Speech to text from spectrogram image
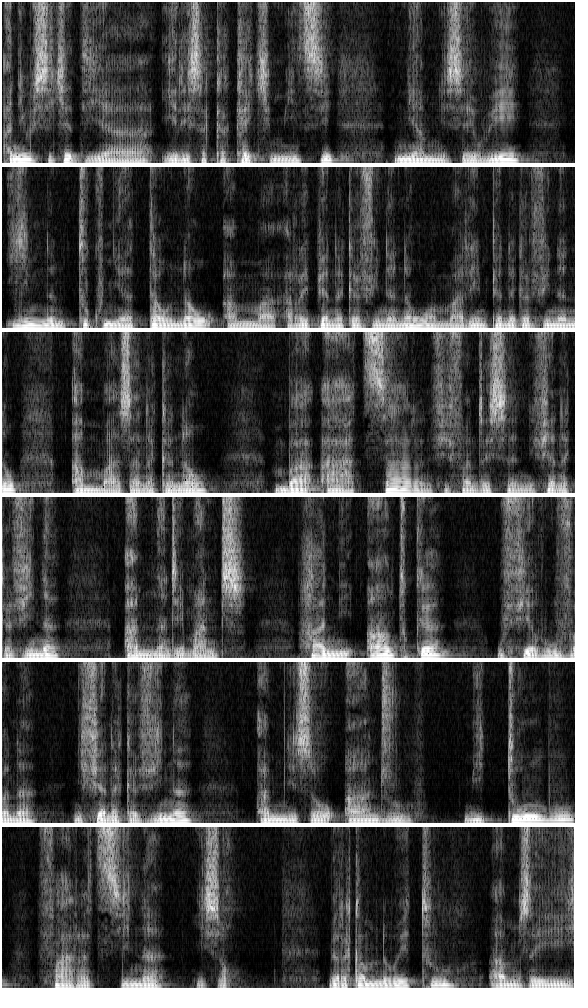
Anio isika dia hiresaka akaiky mihitsy ny amin'izay hoe inona no tokony hataonao amin'ny maha raim-pianakaviana anao, amin'ny maha renim-pianakaviana anao, amin'ny maha zanaka anao mba hahatsara ny fifandraisan'ny fianakaviana amin'Andriamanitra, hany antoka ho fiarovana ny fianakaviana amin'izao andro mitombo faharatsiana izao. Miaraka aminao eto amin'izay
